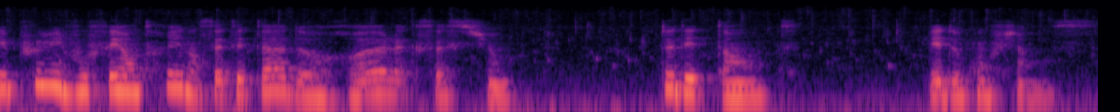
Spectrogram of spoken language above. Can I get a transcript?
et plus il vous fait entrer dans cet état de relaxation, de détente et de confiance.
